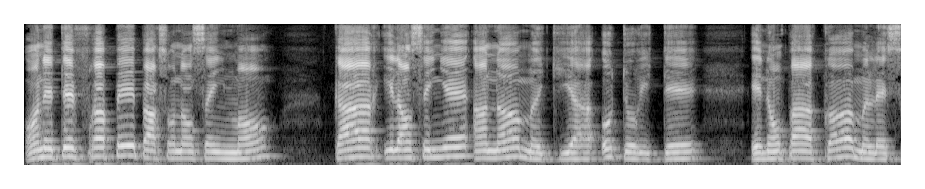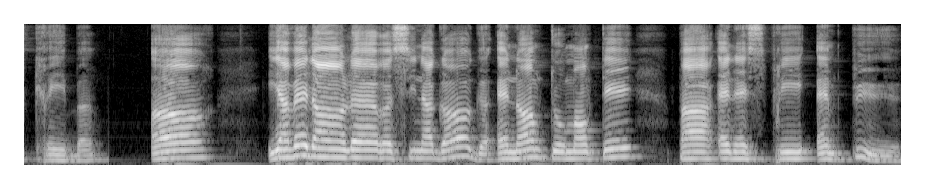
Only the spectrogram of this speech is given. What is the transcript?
On était frappé par son enseignement, car il enseignait un homme qui a autorité et non pas comme les scribes. Or, il y avait dans leur synagogue un homme tourmenté par un esprit impur,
